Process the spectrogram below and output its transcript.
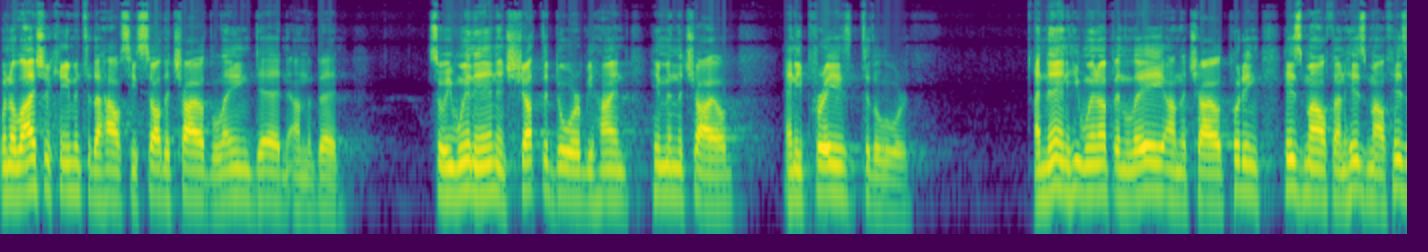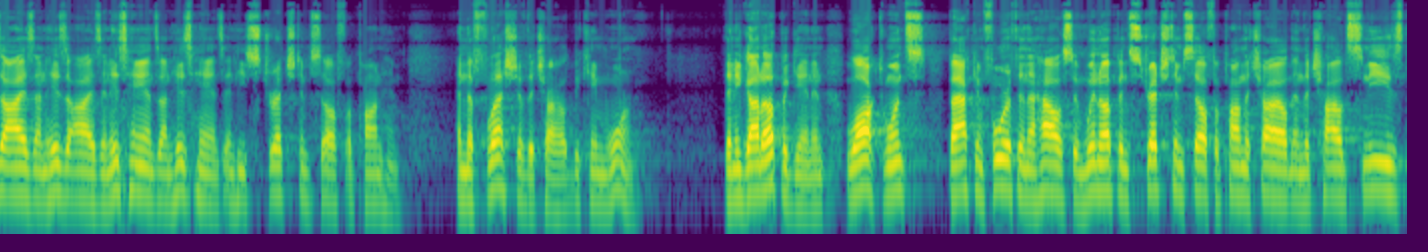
When Elisha came into the house, he saw the child laying dead on the bed. So he went in and shut the door behind him and the child, and he prayed to the Lord. And then he went up and lay on the child, putting his mouth on his mouth, his eyes on his eyes, and his hands on his hands, and he stretched himself upon him. And the flesh of the child became warm. Then he got up again and walked once back and forth in the house and went up and stretched himself upon the child. And the child sneezed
